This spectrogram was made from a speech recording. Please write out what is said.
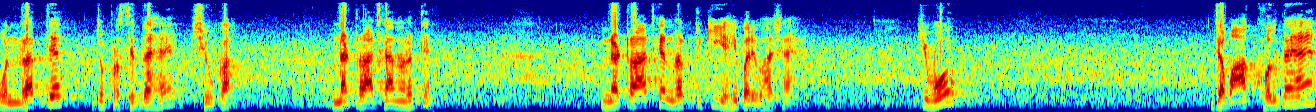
वो नृत्य जो प्रसिद्ध है शिव का। नटराज का नृत्य। नटराज के नृत्य की यही परिभाषा है कि वो जब आँख खोलते हैं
